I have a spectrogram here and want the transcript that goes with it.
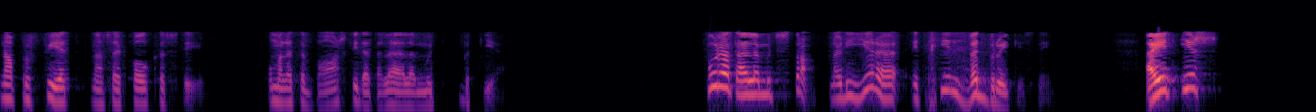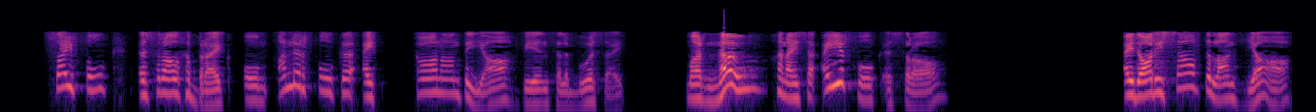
na profeet na sy volk gestuur om hulle te waarsku dat hulle hulle moet bekeer. Voordat hulle moet straf. Nou die Here het geen witbroodjies nie. Hy het eers sy volk Israel gebruik om ander volke uit Kanaan te jaag weens hulle boosheid. Maar nou gaan hy sy eie volk Israel uit daardie selfde land jaag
